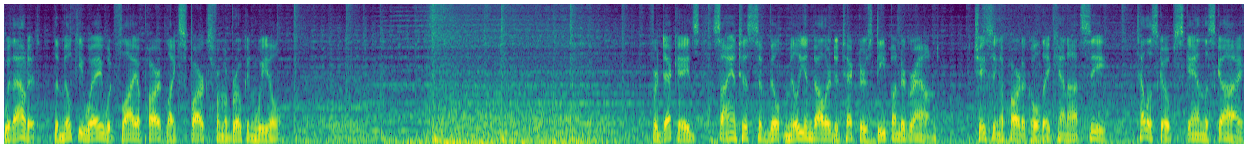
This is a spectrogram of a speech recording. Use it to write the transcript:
Without it, the Milky Way would fly apart like sparks from a broken wheel. For decades, scientists have built million-dollar detectors deep underground, chasing a particle they cannot see. Telescopes scan the sky,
